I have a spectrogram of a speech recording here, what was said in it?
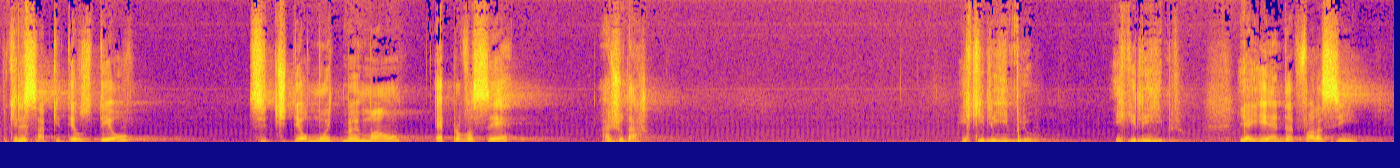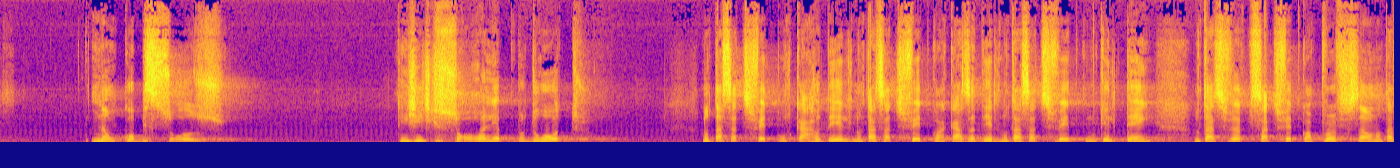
Porque ele sabe que Deus deu, se te deu muito, meu irmão, é para você ajudar. Equilíbrio, equilíbrio. E aí ainda fala assim: não cobiçoso. Tem gente que só olha para o do outro. Não está satisfeito com o carro dele, não está satisfeito com a casa dele, não está satisfeito com o que ele tem, não está satisfeito com a profissão, não está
